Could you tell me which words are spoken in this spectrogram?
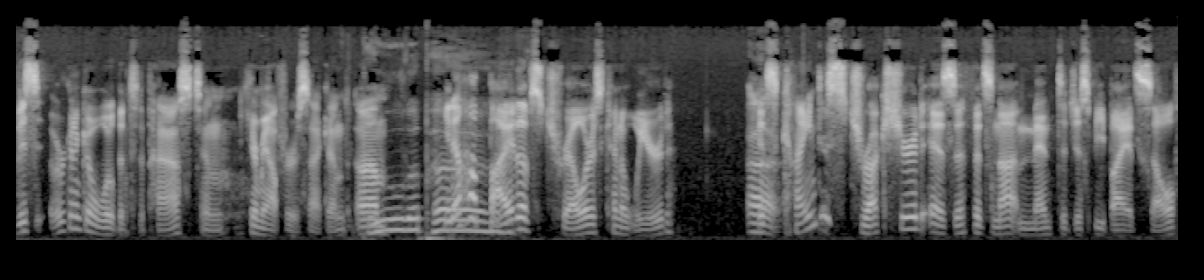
this we're gonna go a little bit to the past and hear me out for a second. Um, you know how Byleth's trailer is kind of weird. Uh, it's kind of structured as if it's not meant to just be by itself.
